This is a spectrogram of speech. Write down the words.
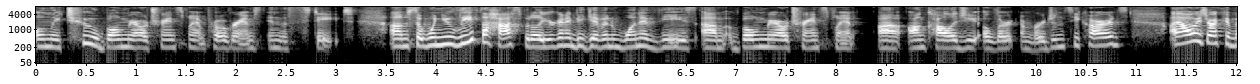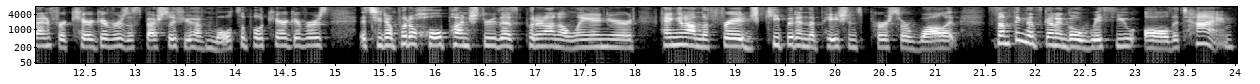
only two bone marrow transplant programs in the state. Um, so when you leave the hospital, you're going to be given one of these um, bone marrow transplant uh, oncology alert emergency cards. I always recommend for caregivers, especially if you have multiple caregivers, it's, you know, put a hole punch through this, put it on a lanyard, hang it on the fridge, keep it in the patient's purse or wallet, something that's gonna go with you all the time.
